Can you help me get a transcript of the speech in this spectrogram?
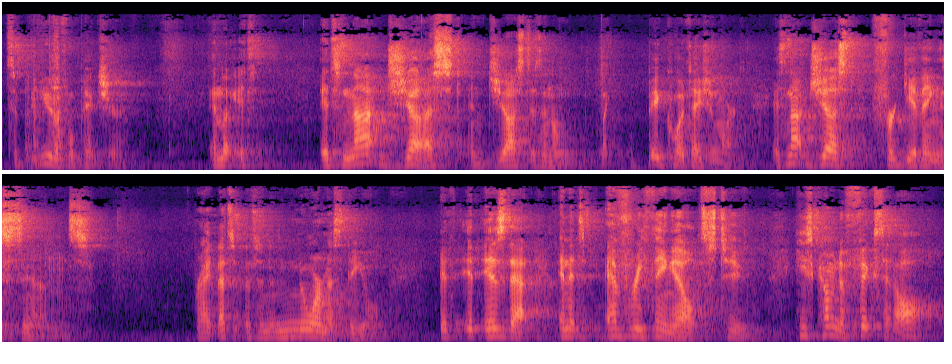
It's a beautiful picture. And look, it's it's not just, and just is in a like big quotation mark. It's not just forgiving sins. Right? That's, that's an enormous deal. It, it is that, and it's everything else too. He's come to fix it all.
